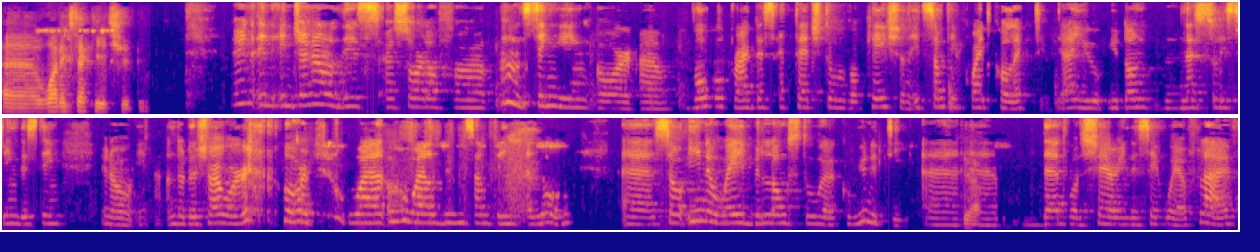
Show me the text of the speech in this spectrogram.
uh, what exactly it should be. In, in, in general, this uh, sort of uh, singing or uh, vocal practice attached to a vocation, it's something quite collective. Yeah, you you don't necessarily sing this thing, you know, under the shower or while while doing something alone. Uh, so in a way, it belongs to a community uh, yeah. Um, that was sharing the same way of life.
